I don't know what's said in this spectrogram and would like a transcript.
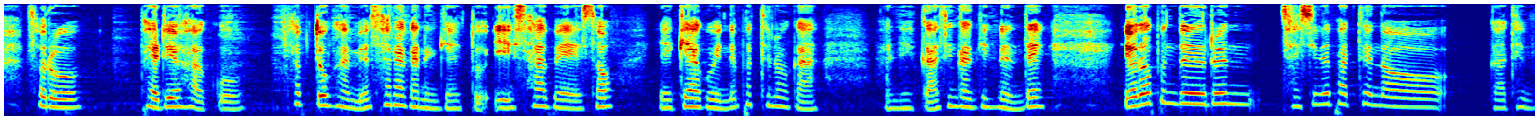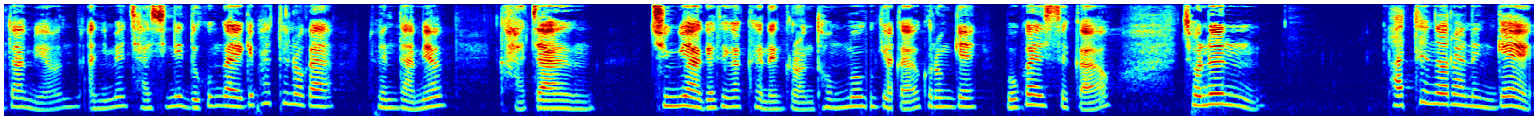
서로 배려하고 협동하며 살아가는 게 또 이 사회에서 얘기하고 있는 파트너가 아닐까 생각이 드는데 여러분들은 자신의 파트너가 된다면 아니면 자신이 누군가에게 파트너가 된다면 가장 중요하게 생각하는 그런 덕목일까요? 그런 게 뭐가 있을까요? 저는 파트너라는 게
